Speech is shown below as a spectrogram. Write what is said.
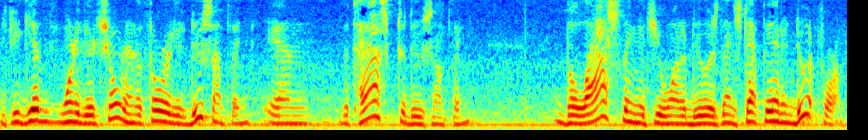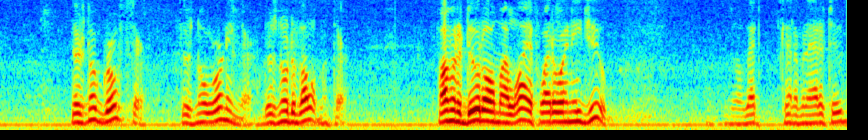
If you give one of your children authority to do something and the task to do something, the last thing that you want to do is then step in and do it for them. There's no growth there. There's no learning there. There's no development there. If I'm going to do it all my life, why do I need you? You know, that kind of an attitude.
